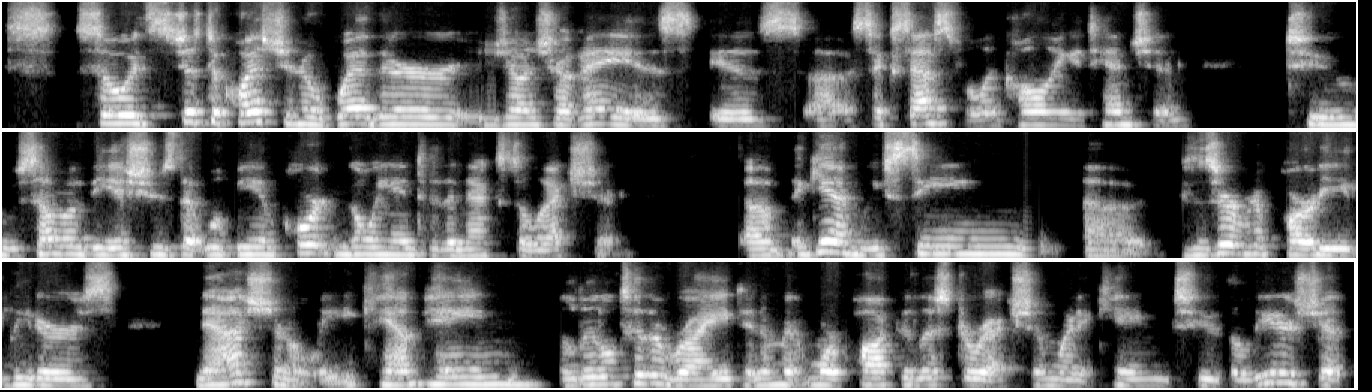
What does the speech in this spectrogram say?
So it's just a question of whether Jean Charest is is uh, successful in calling attention to some of the issues that will be important going into the next election. Um, again, we've seen uh, Conservative Party leaders nationally campaign a little to the right in a more populist direction when it came to the leadership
